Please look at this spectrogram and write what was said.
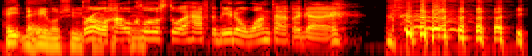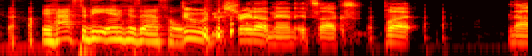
hate the Halo shoes. Bro, how close do I have to be to one tap a guy? yeah. It has to be in his asshole. Dude, straight up, man, it sucks. But no,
